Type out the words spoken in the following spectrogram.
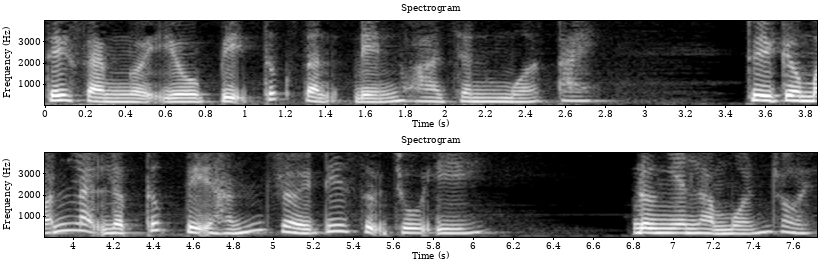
thích xem người yêu bị tức giận đến hoa chân múa tay. Thủy Kiều Mẫn lại lập tức bị hắn rời đi sự chú ý. Đương nhiên là muốn rồi.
